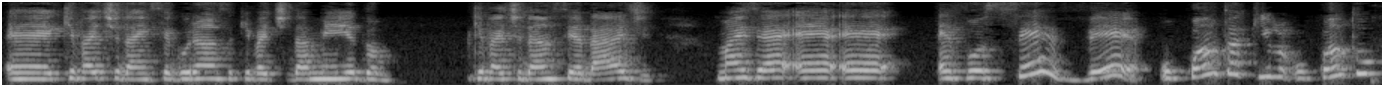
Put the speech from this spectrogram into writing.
é, que vai te dar insegurança, que vai te dar medo, que vai te dar ansiedade, mas é, é, é, é você ver o quanto aquilo, o quanto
